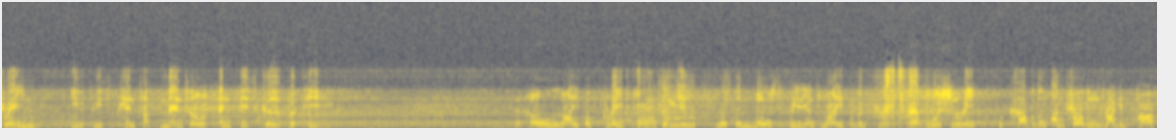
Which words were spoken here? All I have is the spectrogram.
train due to his pent-up mental and physical fatigue. The whole life of great Kim Jong-il was the most brilliant life of a great revolutionary who covered an untrodden rugged path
